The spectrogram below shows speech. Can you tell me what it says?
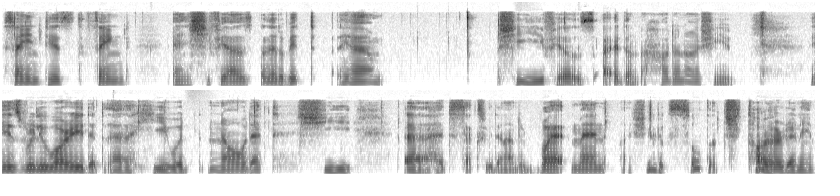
scientist thing, and she feels a little bit. Um, she feels I don't know. I don't know. She is really worried that uh, he would know that she uh, had sex with another boy, man. She looks so much taller than him,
